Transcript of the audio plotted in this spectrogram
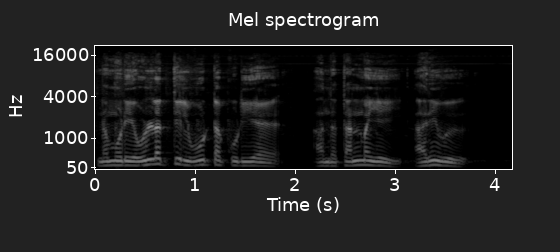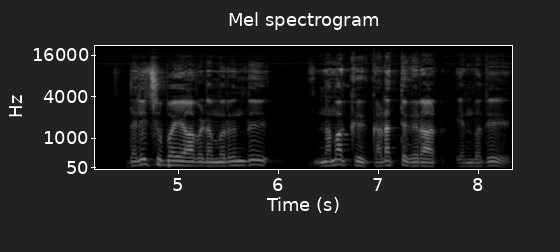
நம்முடைய உள்ளத்தில் ஊட்டக்கூடிய அந்த தன்மையை அறிவு தலித் சுப்பையாவிடமிருந்து நமக்கு கடத்துகிறார் என்பது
